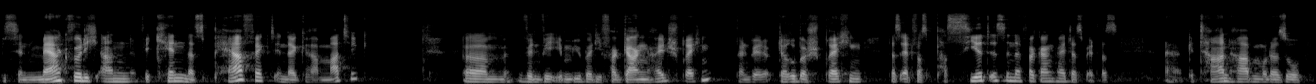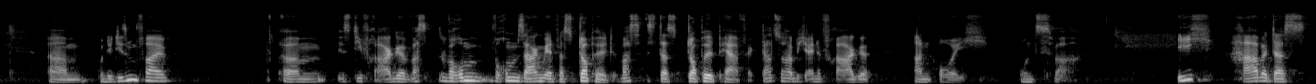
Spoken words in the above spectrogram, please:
bisschen merkwürdig an. Wir kennen das Perfekt in der Grammatik, ähm, wenn wir eben über die Vergangenheit sprechen, wenn wir darüber sprechen, dass etwas passiert ist in der Vergangenheit, dass wir etwas äh, getan haben oder so. Ähm, und in diesem Fall ähm, ist die Frage, was, warum, warum sagen wir etwas doppelt? Was ist das Doppelperfekt? Dazu habe ich eine Frage an euch. Und zwar, ich habe das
